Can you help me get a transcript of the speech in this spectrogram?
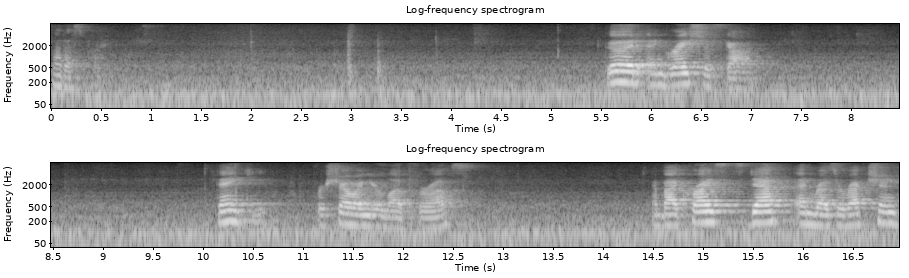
Let us pray. Good and gracious God, thank you for showing your love for us. And by Christ's death and resurrection,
